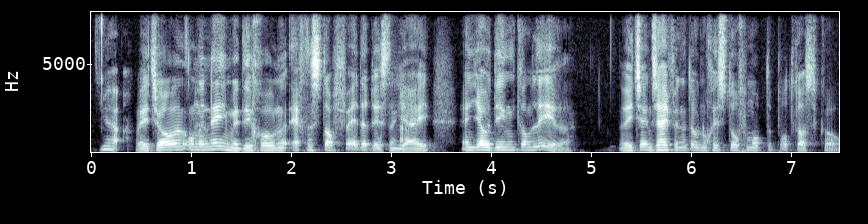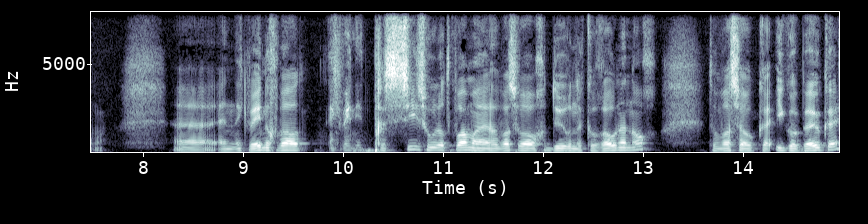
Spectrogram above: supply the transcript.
Ja. Weet je wel, een ondernemer die gewoon echt een stap verder is dan jij en jouw dingen kan leren. Weet je, en zij vinden het ook nog eens tof om op de podcast te komen. Eh, en ik weet nog wel, ik weet niet precies hoe dat kwam, maar het was wel gedurende corona nog. Toen was ook eh, Igor Beuker.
